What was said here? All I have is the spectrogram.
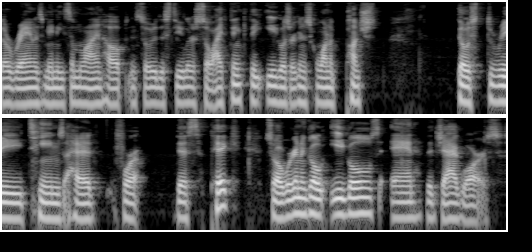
The Rams may need some line help, and so do the Steelers. So I think the Eagles are going to want to punch those three teams ahead for this pick. So we're going to go Eagles and the Jaguars.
